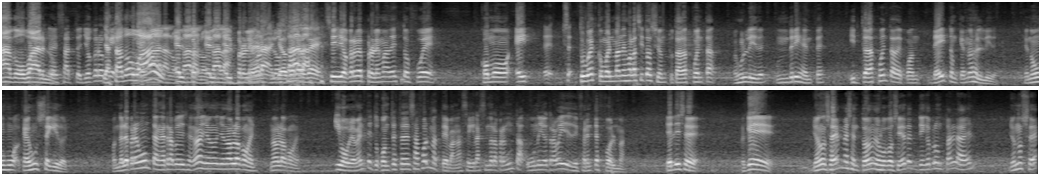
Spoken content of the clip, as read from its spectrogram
adobarlo. Exacto, yo creo Ya que está adobado. El, problema Mira, lo yo creo que- sí yo creo que el problema de esto fue como eh, tú ves cómo él manejó la situación tú te das cuenta es un líder un dirigente y te das cuenta de cuando de Ayton que no es el líder que no es un, que es un seguidor cuando le preguntan él rápido dice no yo no yo no hablo con él no hablo con él y obviamente tú contestes de esa forma te van a seguir haciendo la pregunta una y otra vez y de diferentes formas y él dice es que yo no sé me sentó en el juego 7 tiene que preguntarle a él yo no sé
